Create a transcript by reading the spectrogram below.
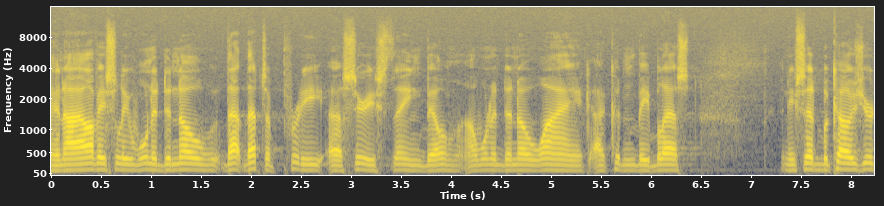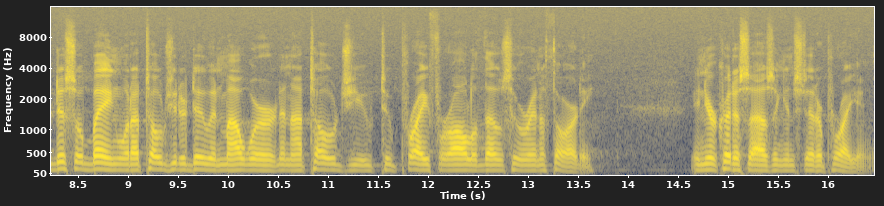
And I obviously wanted to know that that's a pretty uh, serious thing, Bill. I wanted to know why I couldn't be blessed and he said, Because you're disobeying what I told you to do in my word, and I told you to pray for all of those who are in authority. And you're criticizing instead of praying.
